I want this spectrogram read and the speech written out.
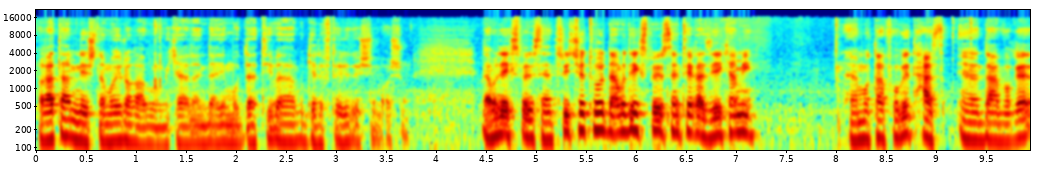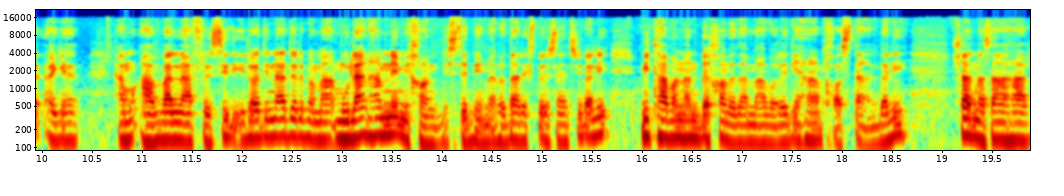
فقط هم اجتماعی رو قبول می‌کردن. در یه مدتی و گرفتاری داشتیم باشون. در مورد Express Entry چطور؟ در مورد Express Entry قضیه کمی متفاوت هست. در واقع اگر همون اول نفت رسید ایرادی نداره و معمولا هم نمی‌خوان لیست بیمه رو در Express Entry ولی می‌توانند بخوان در مواردی هم خواستند ولی شاید مثلا هر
